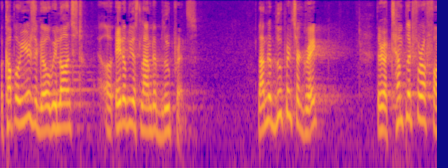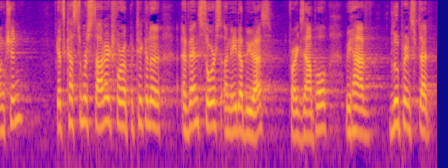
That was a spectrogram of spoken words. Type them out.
A couple of years ago, we launched uh, AWS Lambda Blueprints. Lambda Blueprints are great. They're a template for a function, gets customers started for a particular event source on AWS. For example, we have blueprints that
